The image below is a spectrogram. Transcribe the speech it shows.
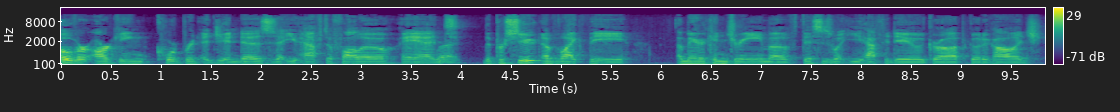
overarching corporate agendas that you have to follow, and Right. the pursuit of like the American dream of this is what you have to do: grow up, go to college,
